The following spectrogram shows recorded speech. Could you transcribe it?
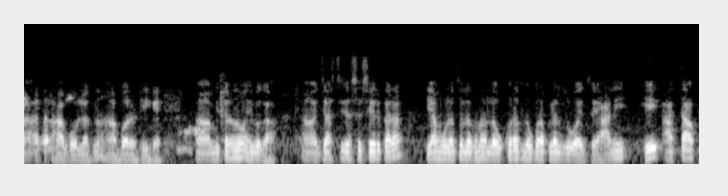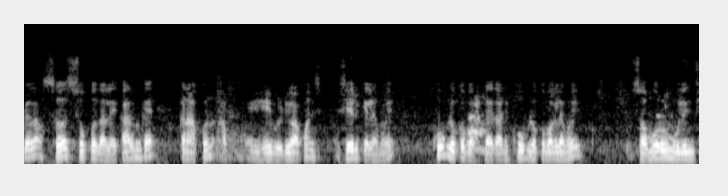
आता हा बोललात ना? हा बरं ठीक आहे. मित्रांनो हे बघा. जास्तीत जास्त शेअर करा. या मुलाचं लग्न लवकरात लवकर आपल्याला जुळवायचं आहे आणि हे आता आपल्याला सहज सोपं झालं आहे कारण काय? कारण आपण आप- हे व्हिडिओ आपण शेअर केल्यामुळे खूप लोक बघतायत आणि खूप लोक बघल्यामुळे समोरून मुलींचे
